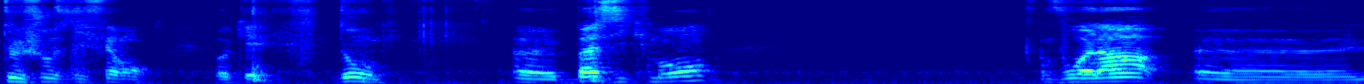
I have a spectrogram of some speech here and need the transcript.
deux choses différentes. Ok Donc, euh, basiquement, voilà euh,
